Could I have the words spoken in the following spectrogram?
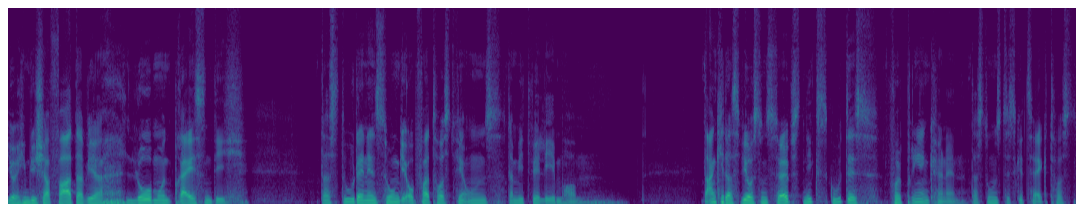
Ja, himmlischer Vater, wir loben und preisen dich, dass du deinen Sohn geopfert hast für uns, damit wir Leben haben. Danke, dass wir aus uns selbst nichts Gutes vollbringen können, dass du uns das gezeigt hast.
